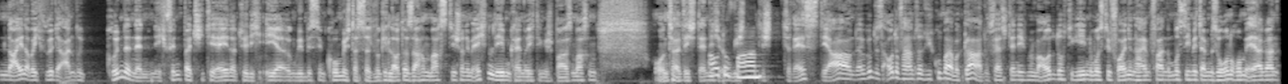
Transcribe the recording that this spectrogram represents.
Nein, aber ich würde andere Gründe nennen. Ich finde bei GTA natürlich eher irgendwie ein bisschen komisch, dass du halt wirklich lauter Sachen machst, die schon im echten Leben keinen richtigen Spaß machen und halt dich ständig Autofahren. irgendwie stresst. Ja, und dann gut, das Autofahren haben sie natürlich gut gemacht, aber klar, du fährst ständig mit dem Auto durch die Gegend, du musst die Freundin heimfahren, du musst dich mit deinem Sohn rumärgern.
